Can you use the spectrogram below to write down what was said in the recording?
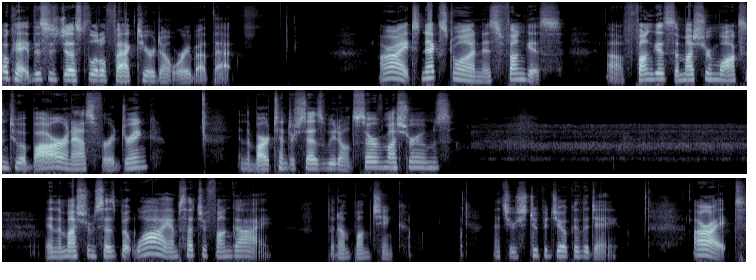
Okay, this is just a little fact here. Don't worry about that. All right, next one is fungus. Uh, fungus, a mushroom walks into a bar and asks for a drink. And the bartender says, we don't serve mushrooms. And the mushroom says, but why? I'm such a fun guy. But um bum chink. That's your stupid joke of the day. All right.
